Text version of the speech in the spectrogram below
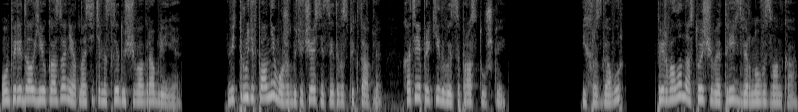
он передал ей указания относительно следующего ограбления. Ведь Труди вполне может быть участницей этого спектакля, хотя и прикидывается простушкой. Их разговор прервала настойчивая трель дверного звонка.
